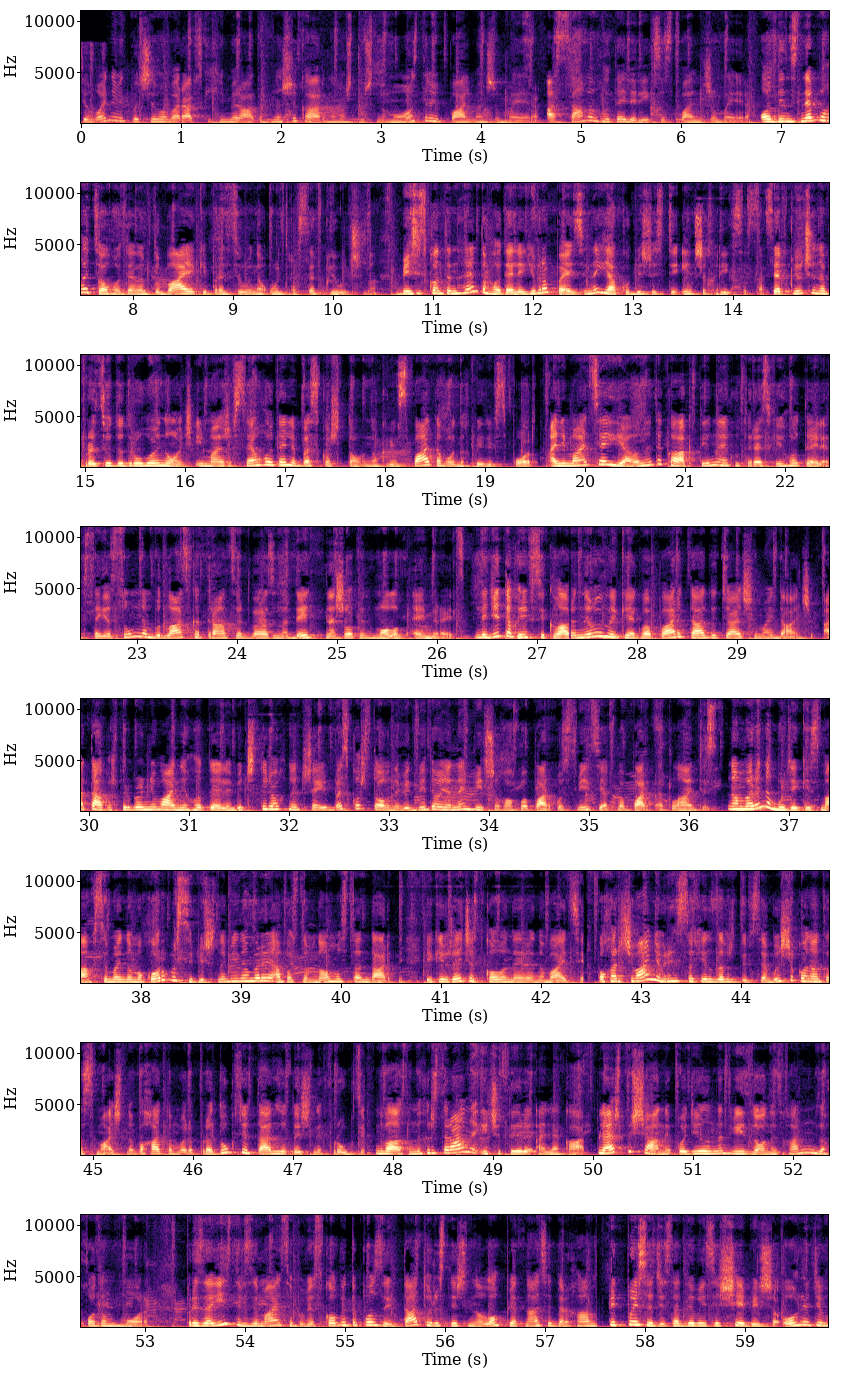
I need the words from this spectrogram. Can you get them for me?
Сьогодні відпочимо в Арабських Еміратах на шикарному штучному острові Пальма Джумейра, а саме в готелі Ріксос Пальм Джумейра. Один з небагатьох готелів в Дубаї, який працює на ультра все включено. Більшість контингенту в готелі європейці, не як у більшості інших Ріксоса. Все включено працює до другої ночі, і майже все в готелі безкоштовно, крім спа та водних видів спорту. Анімація є, але не така активна, як у турецьких готелях. Стає сумним, будь ласка, трансфер два рази на день на шопінг Mall of Emirates. Для діток Ріксі Клаб невеликий аквапарк та дитячий майданчик. А також при бронюванні готелю від 4 ночей безкоштовне відвідування найбільшого аквапарку у світі аквапарк Атлантіс. Номери на будь-який смак в сімейному корпусі більш нові номери, а в основному стандартні, які вже частково на реновації. По харчуванню в Ріксах, як завжди, все вишикано та смачно, багато морепродуктів та екзотичних фруктів, два основних ресторани і чотири аля кар. Пляж піщаний поділений на дві зони з гарним заходом в море. При заїзді взимається обов'язковий депозит та туристичний налог 15 дирхам. Підписуйтесь та дивіться ще більше оглядів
